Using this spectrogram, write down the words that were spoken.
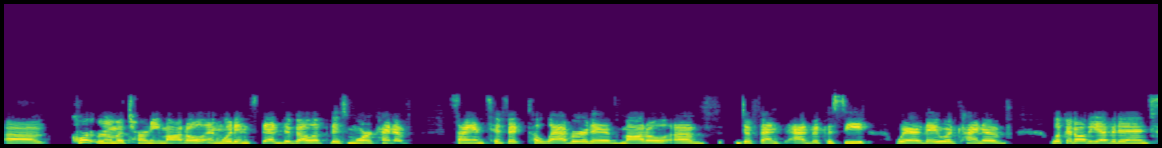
uh, courtroom attorney model and would instead develop this more kind of scientific collaborative model of defense advocacy where they would kind of look at all the evidence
